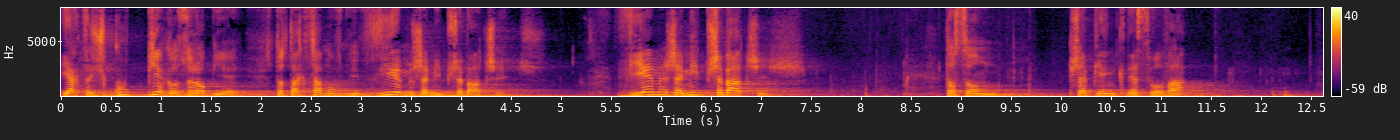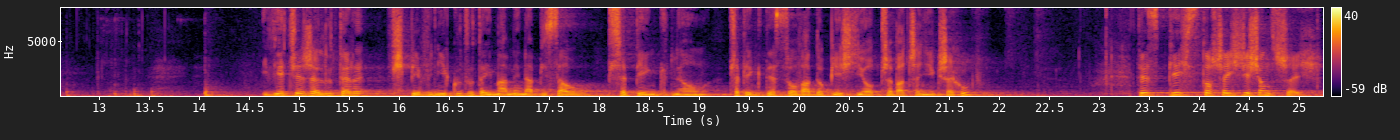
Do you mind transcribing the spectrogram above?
Jak coś głupiego zrobię, to tak samo mówię, wiem, że mi przebaczysz. Wiem, że mi przebaczysz. To są przepiękne słowa. I wiecie, że Luter w śpiewniku tutaj mamy napisał przepiękną, przepiękne słowa do pieśni o przebaczenie grzechów? To jest pieśń 166.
